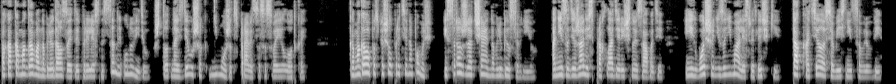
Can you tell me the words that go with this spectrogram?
Пока Камагава наблюдал за этой прелестной сценой, он увидел, что одна из девушек не может справиться со своей лодкой. Камагава поспешил прийти на помощь и сразу же отчаянно влюбился в нее. Они задержались в прохладе речной заводи, и их больше не занимали светлячки. Так хотелось объясниться в любви.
